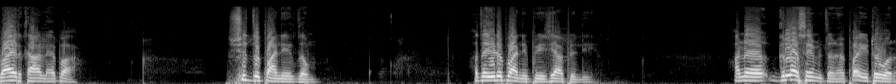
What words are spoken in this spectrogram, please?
बाहेर काढला आहे पा शुद्ध पाणी एकदम. आता इडं पाणी प्यायची आपल्याला. आणि ग्लास आहे मित्रांनो पा इटोवर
